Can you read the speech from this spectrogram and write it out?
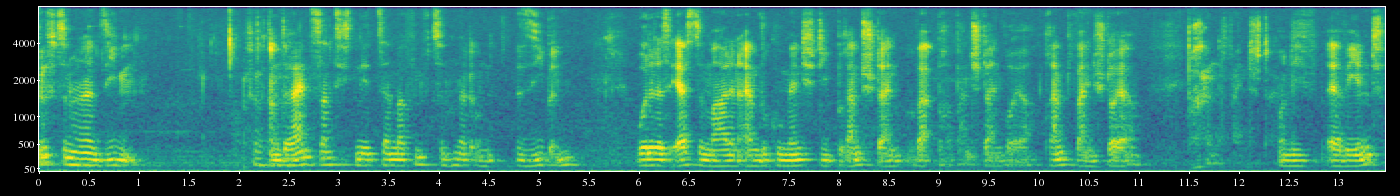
1507. Am 23. Dezember 1507 wurde das erste Mal in einem Dokument die Brandstein, Brandsteinsteuer, Brandweinsteuer Brandweinstein. und die erwähnt.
